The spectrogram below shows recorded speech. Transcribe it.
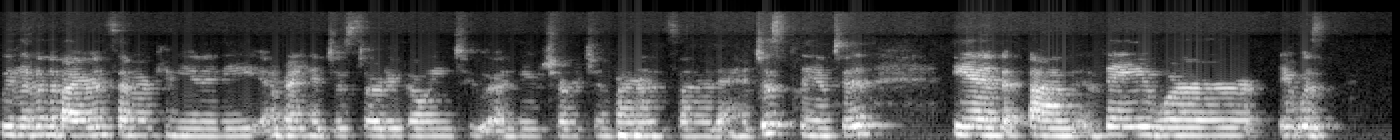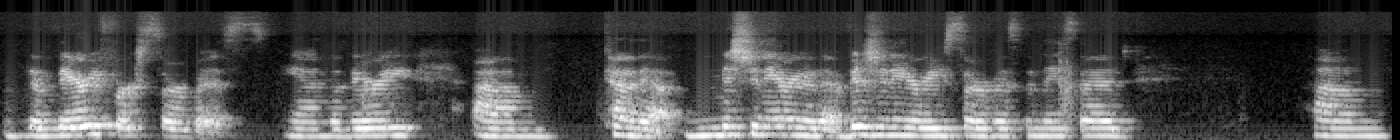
we live in the Byron Center community, and Okay. we had just started going to a new church in Byron Center that had just planted, and um, they were it was the very first service and the very um, kind of that missionary or that visionary service, and they said, um,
